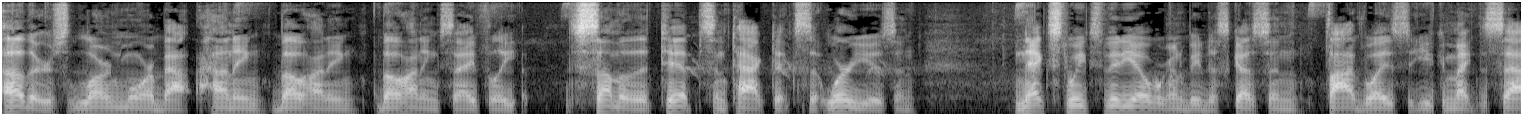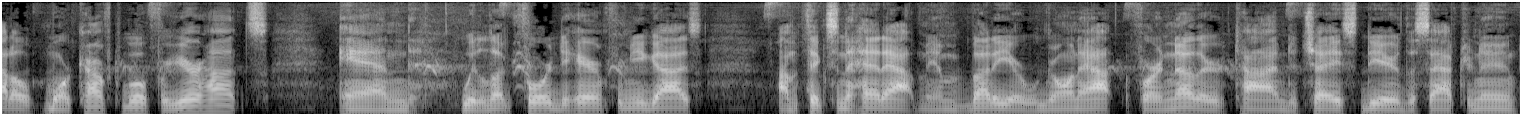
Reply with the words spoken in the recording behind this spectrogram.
others learn more about hunting, bow hunting, bow hunting safely, some of the tips and tactics that we're using. Next week's video, we're going to be discussing five ways that you can make the saddle more comfortable for your hunts. And we look forward to hearing from you guys. I'm fixing to head out. Me and my buddy are going out for another time to chase deer this afternoon.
